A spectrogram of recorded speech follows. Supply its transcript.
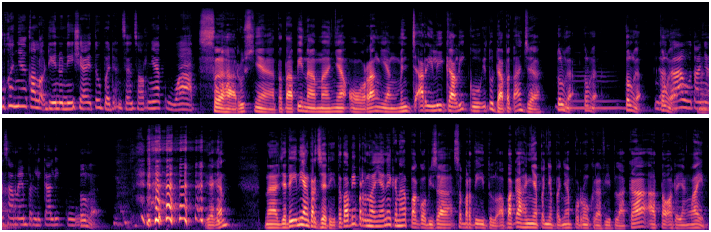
bukannya kalau di Indonesia itu badan sensornya kuat. Seharusnya, tetapi namanya orang yang mencari lika-liku itu dapat aja. Betul nggak? Betul nggak? Betul nggak? Betul nggak? tahu tanya sama yang berlika-liku. Betul nggak? ya kan? Nah, jadi ini yang terjadi. Tetapi pertanyaannya kenapa kok bisa seperti itu loh? Apakah hanya penyebabnya pornografi belaka atau ada yang lain?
